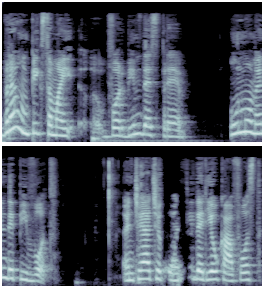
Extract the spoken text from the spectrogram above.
vrea un pic să mai uh, vorbim despre un moment de pivot în ceea ce consider eu că a fost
